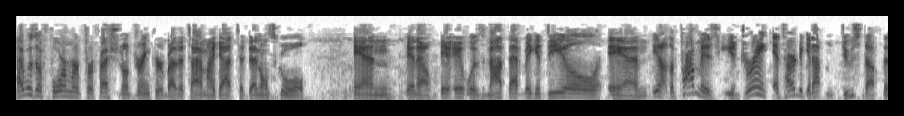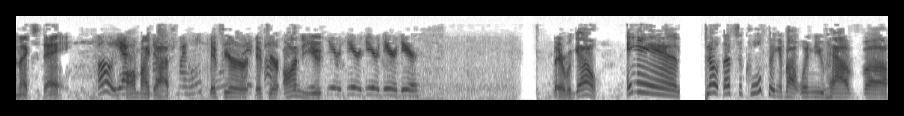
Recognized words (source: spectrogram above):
I was a former professional drinker by the time I got to dental school. And, you know, it, it was not that big a deal. And, you know, the problem is you drink, it's hard to get up and do stuff the next day. Oh yeah. Oh, my gosh. My whole If you're- if Oh, you're on dear, you- dear, dear, dear, dear, dear. There we go. And, you know, that's the cool thing about when you have, uh,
